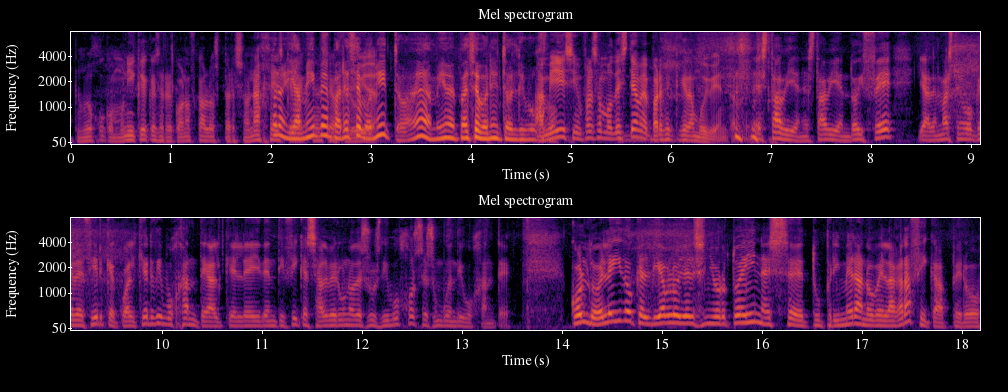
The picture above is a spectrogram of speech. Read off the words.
que un dibujo comunique, que se reconozca a los personajes. Bueno, y a mí me parece bonito, ¿eh? a mí me parece bonito el dibujo. A mí, sin falsa modestia, me parece que queda muy bien. está bien, está bien, doy fe y además tengo que decir que cualquier dibujante al que le identifiques al ver uno de sus dibujos es un buen dibujante. Coldo, he leído que El Diablo y el Señor Twain es eh, tu primera novela gráfica, pero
